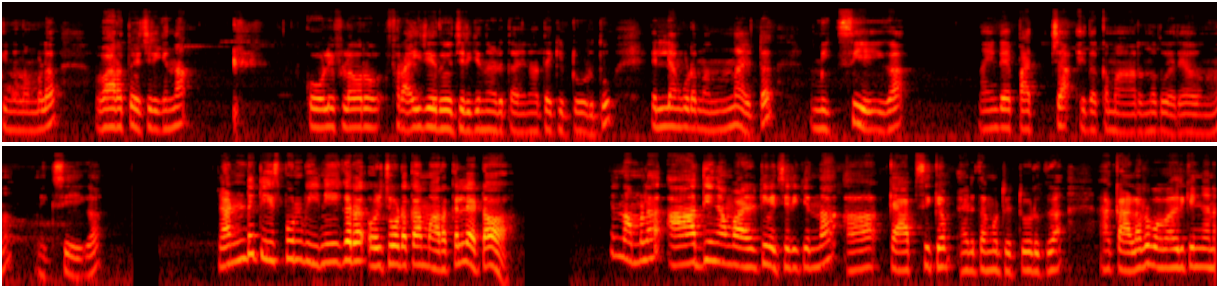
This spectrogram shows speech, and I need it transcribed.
പിന്നെ നമ്മൾ വറുത്ത് വെച്ചിരിക്കുന്ന കോളിഫ്ലവർ ഫ്രൈ ചെയ്ത് വെച്ചിരിക്കുന്ന എടുത്ത് അതിനകത്തേക്ക് ഇട്ട് കൊടുത്തു. എല്ലാം കൂടെ നന്നായിട്ട് മിക്സ് ചെയ്യുക. അതിന്റെ പച്ച ഇതൊക്കെ മാറുന്നത് വരെ അതൊന്ന് മിക്സ് ചെയ്യുക. രണ്ട് ടീസ്പൂൺ വിനീഗർ ഒഴിച്ചു കൊടുക്കാൻ മറക്കല്ലേ കേട്ടോ ഇനി നമ്മൾ ആദ്യം ഞാൻ വഴറ്റി വെച്ചിരിക്കുന്ന ആ ക്യാപ്സിക്കം എടുത്തങ്ങോട്ട് ഇട്ട് കൊടുക്കുക. ആ കളർ പോകാതിരിക്കാൻ ഞാൻ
